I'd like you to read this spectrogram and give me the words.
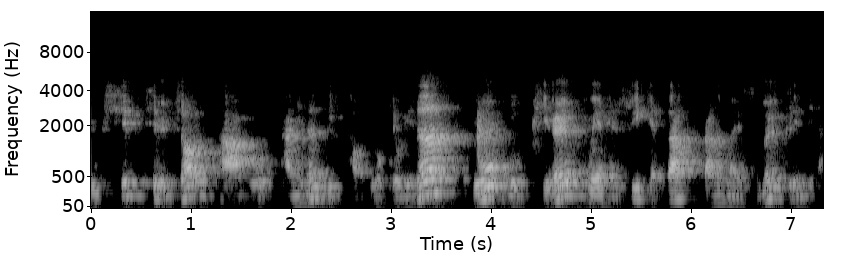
67.49 다니는 미터. 이렇게 우리는 요 높이를 구해낼 수 있겠다라는 말씀을 드립니다.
